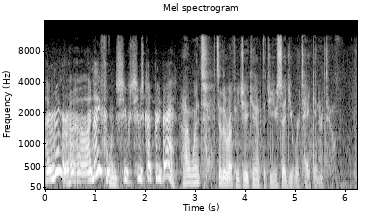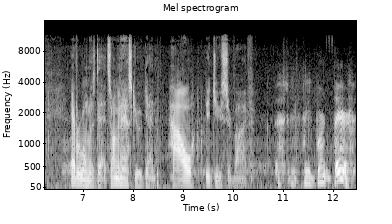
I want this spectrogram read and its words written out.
I remember a, a knife wound. She, she was cut pretty bad. I went to the refugee camp that you said you were taking her to. Everyone was dead, so I'm going to ask you again. How did you survive? We weren't there.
